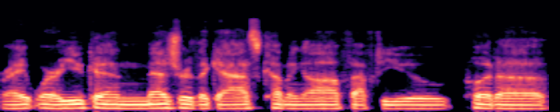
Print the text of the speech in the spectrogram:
right? Where you can measure the gas coming off after you put a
